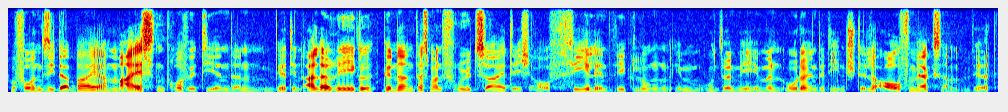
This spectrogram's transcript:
wovon sie dabei am meisten profitieren, dann wird in aller Regel genannt, dass man frühzeitig auf Fehlentwicklungen im Unternehmen oder in der Dienststelle aufmerksam wird.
